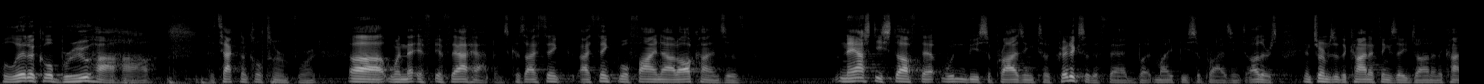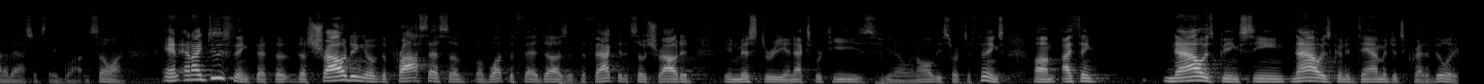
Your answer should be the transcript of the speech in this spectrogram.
political brouhaha, the technical term for it, uh, when the, if, if that happens. Because I think, I think we'll find out all kinds of nasty stuff that wouldn't be surprising to critics of the Fed, but might be surprising to others in terms of the kind of things they've done and the kind of assets they've bought and so on. And, and I do think that the, the shrouding of the process of, of what the Fed does, the fact that it's so shrouded in mystery and expertise, you know, and all these sorts of things, um, I think now is being seen, now is going to damage its credibility.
